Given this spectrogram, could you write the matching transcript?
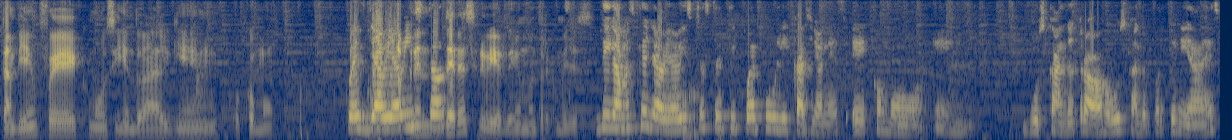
También fue como siguiendo a alguien o como pues ya había visto... Aprender a escribir, digamos, entre comillas. Digamos que ya había visto este tipo de publicaciones eh, como buscando trabajo, buscando oportunidades.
